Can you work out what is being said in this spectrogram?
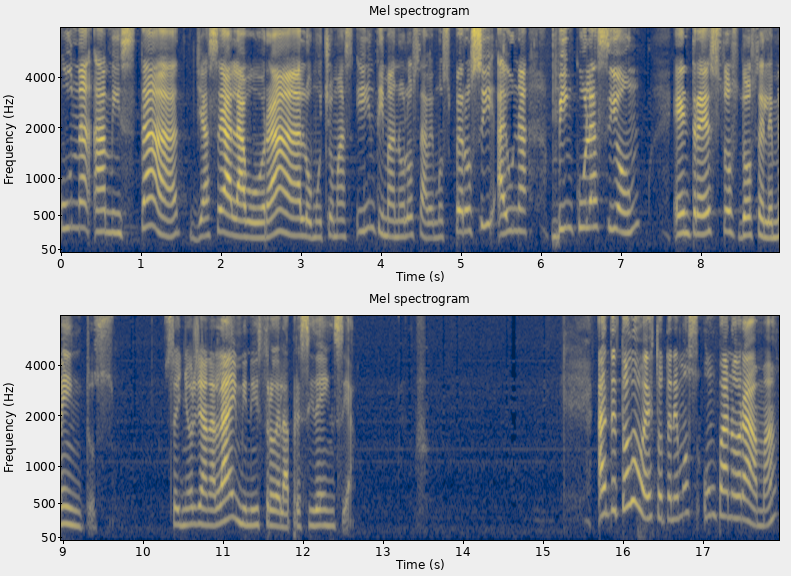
una amistad, ya sea laboral o mucho más íntima, no lo sabemos, pero sí hay una vinculación entre estos dos elementos. Señor Yanalay, ministro de la Presidencia. Ante todo esto tenemos un panorama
